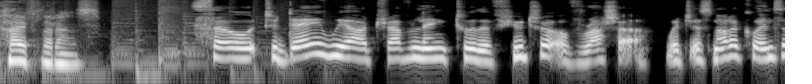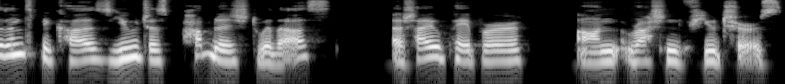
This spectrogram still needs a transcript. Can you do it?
Hi, Florence. So, today we are traveling to the future of Russia, which is not a coincidence because you just published with us a Chaillot paper on Russian futures.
